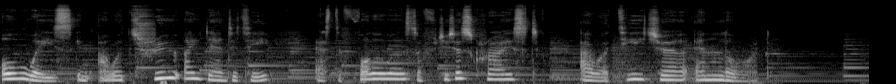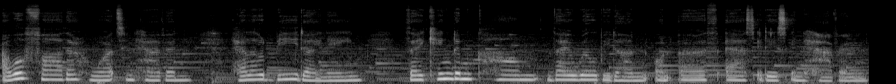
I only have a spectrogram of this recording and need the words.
always in our true identity as the followers of Jesus Christ, our teacher and Lord. Our Father who art in heaven, hallowed be thy name. Thy kingdom come, thy will be done on earth as it is in heaven.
